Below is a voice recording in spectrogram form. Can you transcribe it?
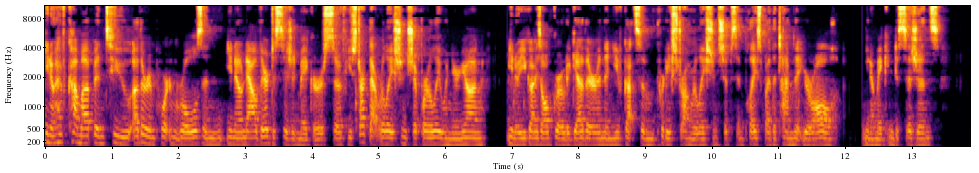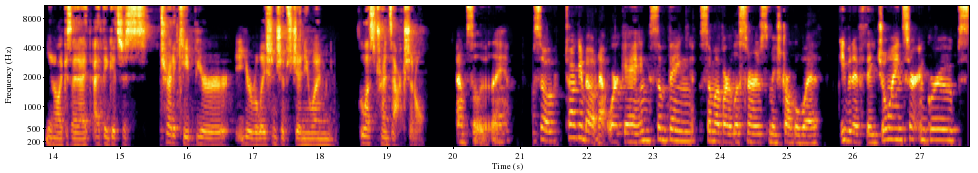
you know, have come up into other important roles and, you know, now they're decision makers. So if you start that relationship early when you're young, you know, you guys all grow together and then you've got some pretty strong relationships in place by the time that you're all, you know, making decisions. You know, like I said, I, I think it's just try to keep your, your relationships genuine, less transactional. Absolutely. So, talking about networking, something some of our listeners may struggle with, even if they join certain groups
